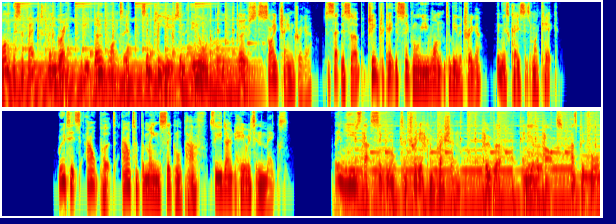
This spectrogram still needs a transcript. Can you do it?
Want this effect, then great. If you don't want it, simply use an inaudible ghost sidechain trigger. To set this up, duplicate the signal you want to be the trigger. In this case, it's my kick. Route its output out of the main signal path so you don't hear it in the mix. Then use that signal to trigger compression over any other parts, as before.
